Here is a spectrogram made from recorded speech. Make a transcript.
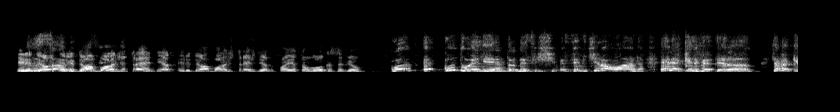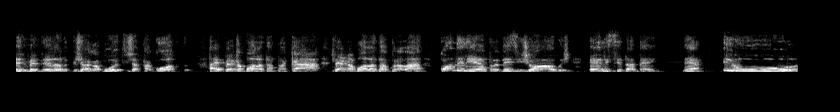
Ele, ele deu, ele deu uma bola de três dedos. Ele deu uma bola de três dedos para Ayrton Lucas, você viu? Quando, é, quando ele entra nesse time, assim, ele tira onda. Ele é aquele veterano. Já viu aquele veterano que joga muito, já tá gordo? Aí pega a bola, dá pra cá, pega a bola, dá pra lá. Quando ele entra nesses jogos, ele se dá bem. Né? E o,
